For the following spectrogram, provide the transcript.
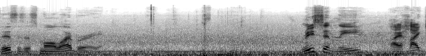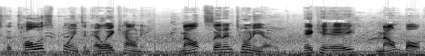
This is a small library. Recently, I hiked to the tallest point in LA County, Mount San Antonio, aka Mount Baldy.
